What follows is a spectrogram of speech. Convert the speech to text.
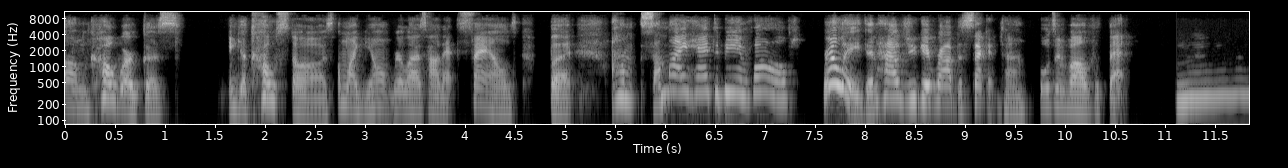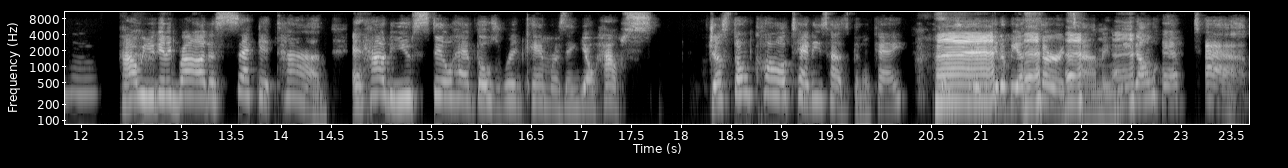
um co-workers and your co-stars i'm like you don't realize how that sounds but um somebody had to be involved really then how did you get robbed the second time who's involved with that mm-hmm. how are you getting robbed a second time and how do you still have those ring cameras in your house just don't call Teddy's husband, okay? it'll be a third time, and we don't have time.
